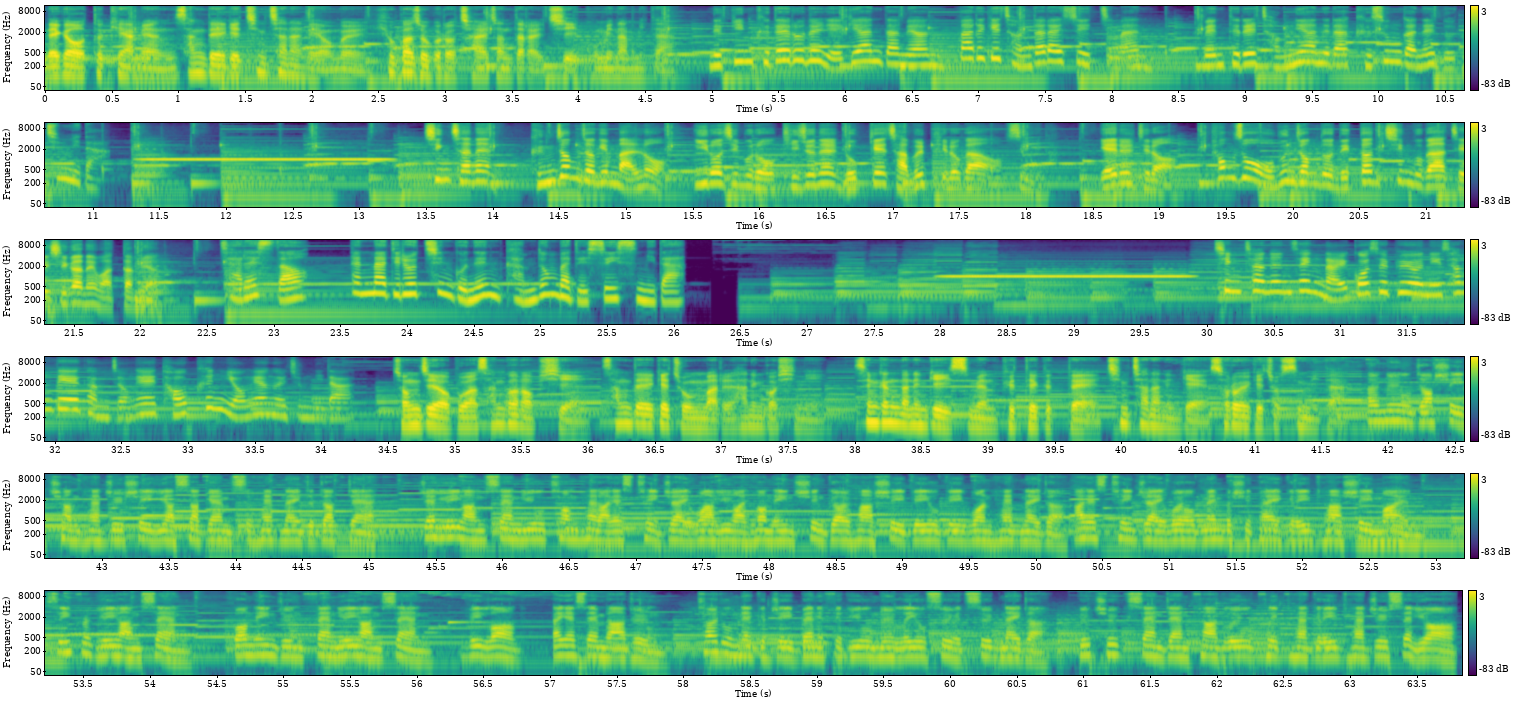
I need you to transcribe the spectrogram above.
내가 어떻게 하면 상대에게 칭찬한 내용을 효과적으로 잘 전달할지 고민합니다. 느낌 그대로를 얘기한다면 빠르게 전달할 수 있지만 멘트를 정리하느라 그 순간을 놓칩니다. 칭찬은 긍정적인 말로 이뤄짐으로 기준을 높게 잡을 필요가 없습니다. 예를 들어 평소 5분 정도 늦던 친구가 제 시간에 왔다면 잘했어. 한마디로 친구는 감동받을 수 있습니다. 칭찬은 색 날 것의 표현이 상대의 감정에 더 큰 영향을 줍니다. 정제 여부와 상관없이 상대에게 좋은 말을 하는 것이니 생각나는 게 있으면 그때그때 칭찬하는 게 서로에게 좋습니다. Doshi chung hajushi yasugam suhabne dedukdak. Jeyung san yul tong ha istj world membership gaid hashi mayan. Secret fan yeung sang. Vlog. ASM Ardung. Total negaji benefit yul nu leel suat subnata, uchuk sandan kard lul klik hagaib hajuse ya.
